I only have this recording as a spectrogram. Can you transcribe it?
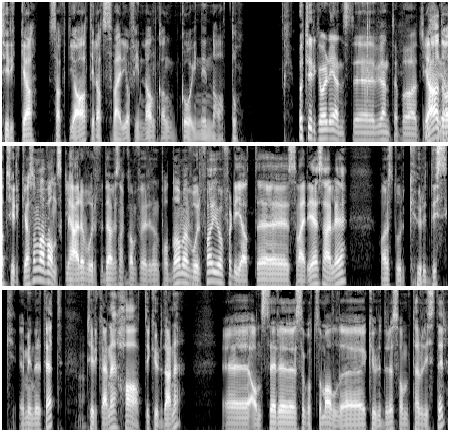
Tyrkia sagt ja til at Sverige og Finland kan gå inn i Nato. Og Tyrkia var det eneste vi venta på. Ja, det var Tyrkia som var vanskelig her, hvorfor Det har vi snakka om før i den poden òg, men hvorfor? Jo, fordi at uh, Sverige særlig har en stor kurdisk minoritet. Tyrkerne hater kurderne. Uh, anser uh, så godt som alle kurdere som terrorister.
